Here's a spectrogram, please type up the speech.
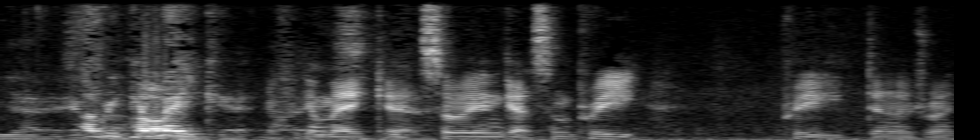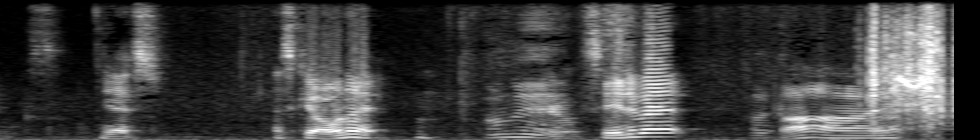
Yeah, if Having we can party. make it. if we can make it. So we can get some pre pre dinner drinks. Yes. Let's get on it. I'm in. See you in a bit. Bye.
